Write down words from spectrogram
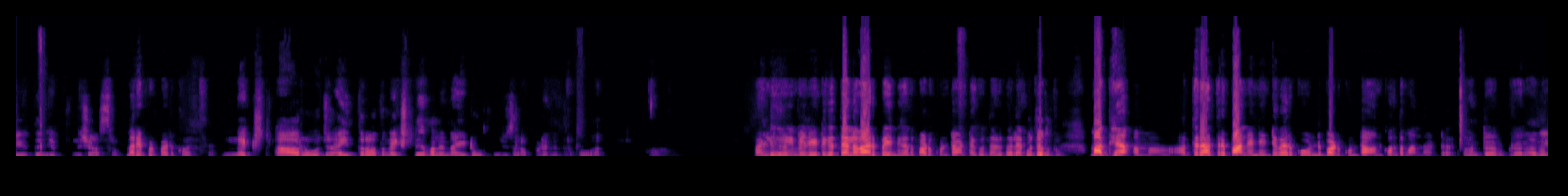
చేయొద్దని చెప్తుంది శాస్త్రం. మరి ఎప్పుడు పడుకోవాలి నెక్స్ట్ ఆ రోజు అయిన తర్వాత నెక్స్ట్ డే మళ్ళీ నైట్ అవుతుంది చూసారు? అప్పుడే నిద్రపోవాలి. మళ్ళీ ఇమీడియట్గా తెల్లవారిపోయింది కదా పడుకుంటా ఉంటే కుదరదు లేకపోతే మధ్య అర్ధరాత్రి పన్నెండింటి వరకు ఉండి పడుకుంటాం అని కొంతమంది అంటారు. అంటారు. కానీ అది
